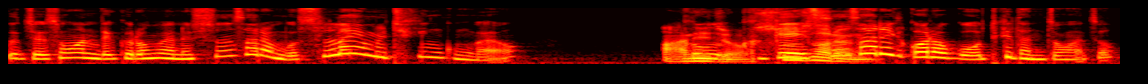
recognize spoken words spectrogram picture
그 죄송한데 그러면은 순살은 뭐 슬라임을 튀긴 건가요? 아니죠. 그, 그게 순살은 순살일 거라고 어떻게 단정하죠?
